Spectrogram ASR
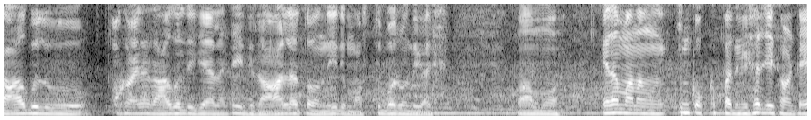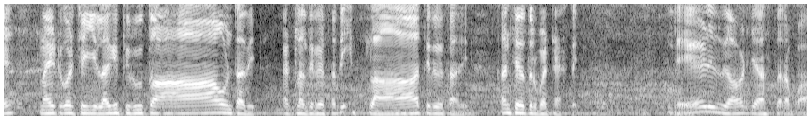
రాగులు ఒకవేళ రాగులది చేయాలంటే ఇది రాళ్ళతో ఉంది. ఇది మస్తు బరువు ఉంది గాయస్. వామ్మో. ఏదో మనం ఇంకొక పది నిమిషాలు చేసామంటే నైట్ కూడా చెయ్యి ఇలాగే తిరుగుతూ ఉంటుంది. ఎట్లా తిరుగుతుంది? ఇట్లా తిరుగుతుంది. కానీ చేతులు పట్టేస్తాయి. లేడీస్ కాబట్టి చేస్తారబ్బా.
